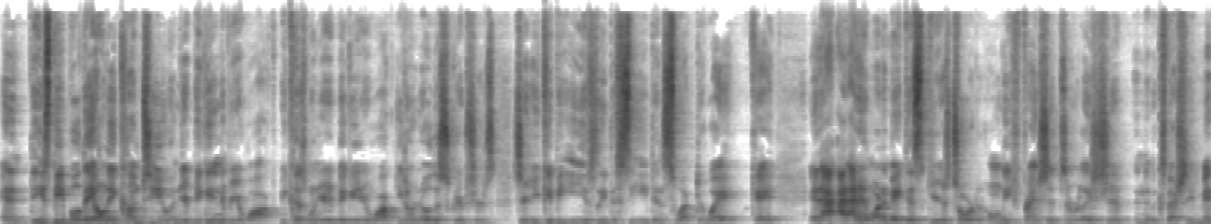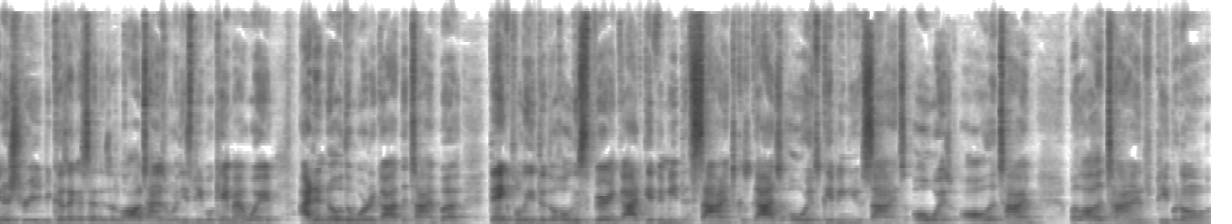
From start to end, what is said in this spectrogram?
and these people they only come to you in the beginning of your walk because when you're beginning your walk, you don't know the scriptures, so you could be easily deceived and swept away. Okay, and I, I didn't want to make this gears toward only friendships and relationship, and especially ministry, because like I said, there's a lot of times where these people came my way. I didn't know the word of God at the time, but thankfully through the Holy Spirit and God giving me the signs, because God's always giving you signs, always, all the time. But a lot of times people don't.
